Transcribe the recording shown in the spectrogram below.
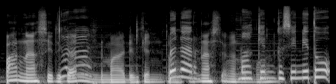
panas itu kan malah dibikin Benar. panas dengan Makin ngomong. ke sini tuh,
